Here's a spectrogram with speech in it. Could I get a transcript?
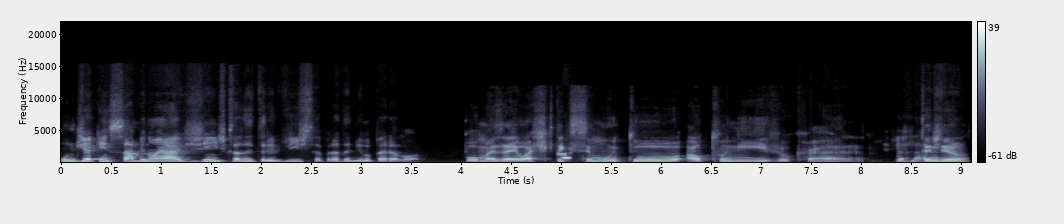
Um dia, quem sabe, não é a gente que está dando entrevista para Danilo Pereló. Pô, mas aí eu acho que tem que ser muito alto nível, cara. É verdade. Entendeu? Né?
